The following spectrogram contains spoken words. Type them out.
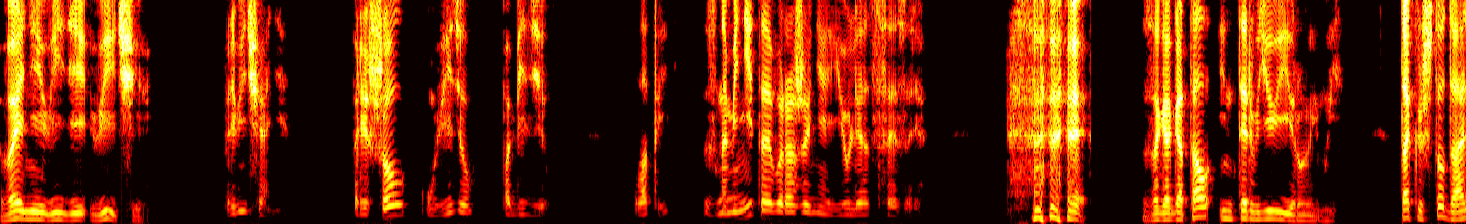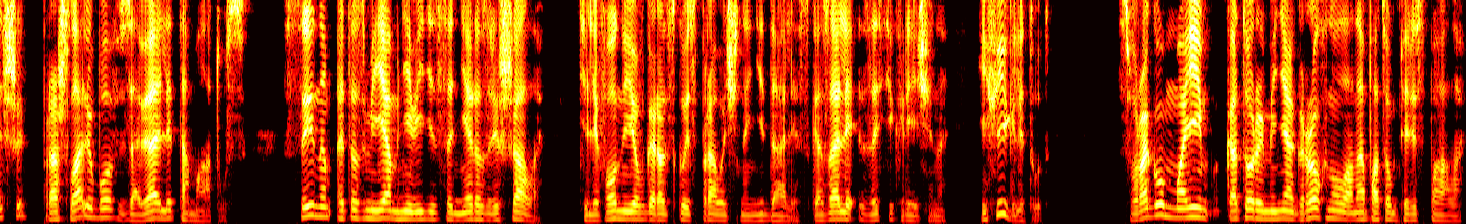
«Вени види вичи». Примечание. Пришел, увидел, победил. Латынь. Знаменитое выражение Юлия Цезаря. Загоготал интервьюируемый. «Так и что дальше? Прошла любовь, завяли томатус. Сыном эта змея мне видеться не разрешала. Телефон ее в городской справочной не дали, сказали засекречено. И фиг ли тут? С врагом моим, который меня грохнул, она потом переспала.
